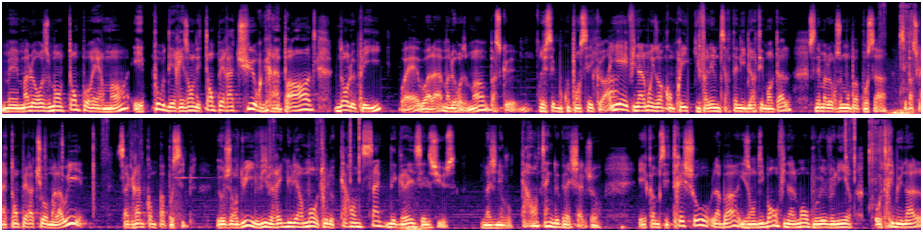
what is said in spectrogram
mais malheureusement temporairement, et pour des raisons des températures grimpantes dans le pays. Ouais, voilà, malheureusement, parce que je sais beaucoup pensaient que, ah, yeah, finalement, ils ont compris qu'il fallait une certaine liberté mentale. Ce n'est malheureusement pas pour ça. C'est parce que la température au Malawi, ça grimpe comme pas possible. Et aujourd'hui, ils vivent régulièrement autour de 45 degrés Celsius. Imaginez-vous, 45 degrés chaque jour. Et comme c'est très chaud là-bas, ils ont dit, bon, finalement, vous pouvez venir au tribunal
